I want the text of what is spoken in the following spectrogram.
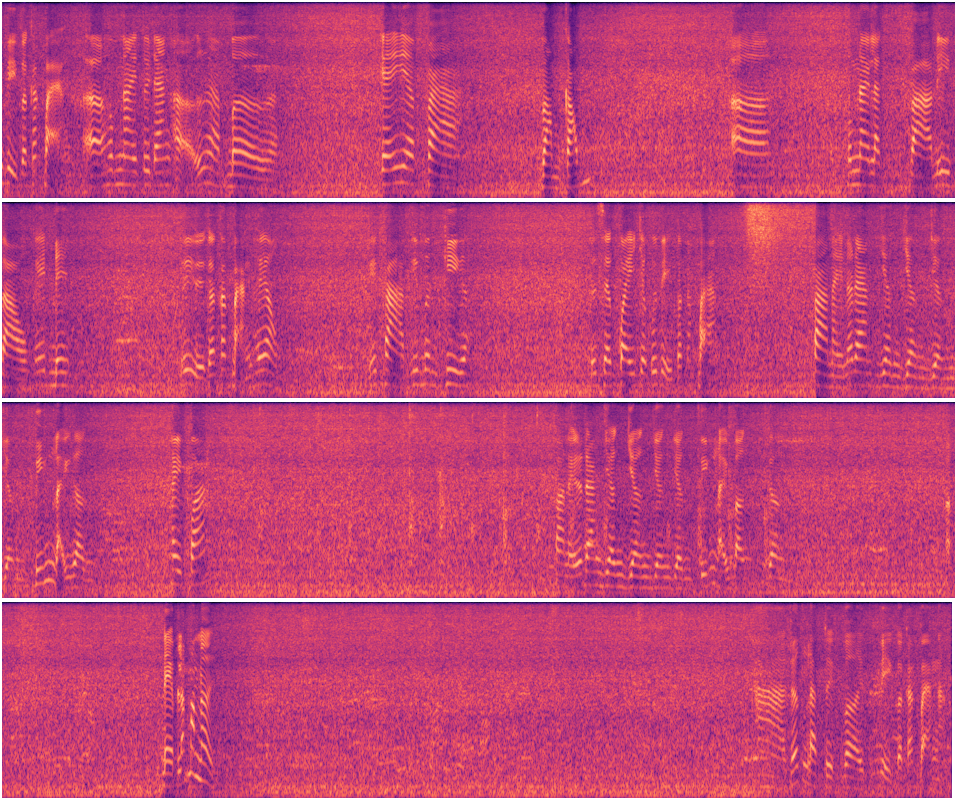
Quý vị và các bạn, à, hôm nay tôi đang ở à, bờ cái à, phà vòng Cống. À, hôm nay là phà đi vào cái đêm. Quý vị và các bạn thấy không? Cái phà phía bên kia. Tôi sẽ quay cho quý vị và các bạn. Phà này nó đang dần dần dần dần tiến lại gần. Hay quá. Này nó đang dần dần dần dần tiến lại gần gần. Đẹp lắm anh ơi. À rất là tuyệt vời quý vị và các bạn ạ.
